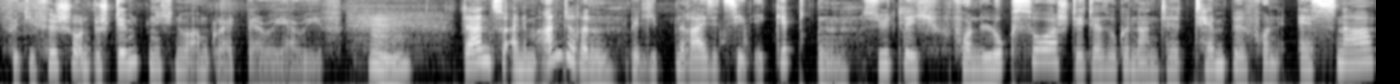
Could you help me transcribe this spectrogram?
für die Fische und bestimmt nicht nur am Great Barrier Reef. Mhm. Dann zu einem anderen beliebten Reiseziel Ägypten. Südlich von Luxor steht der sogenannte Tempel von Esna.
